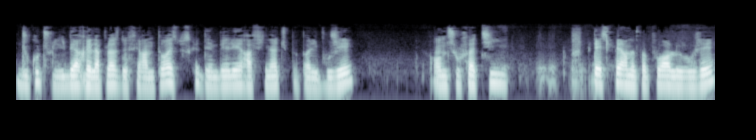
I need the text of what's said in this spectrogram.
du coup, tu libérerais la place de Ferran Torres parce que Dembélé, Rafinha, tu peux pas les bouger. Ansu Fati, t'espères ne pas pouvoir le bouger.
